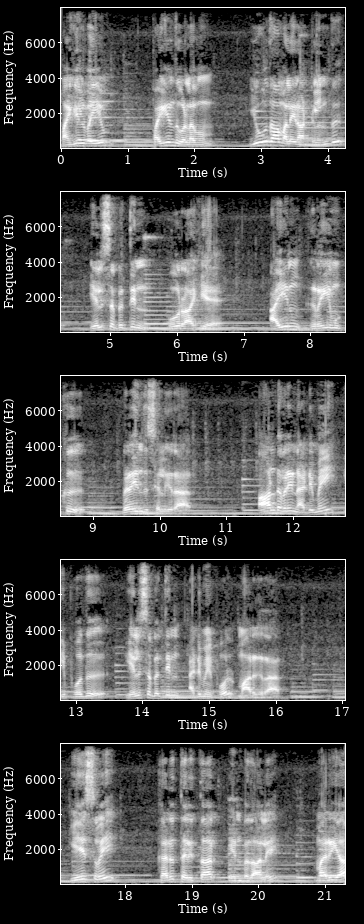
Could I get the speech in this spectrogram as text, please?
மகிழ்வையும் பகிர்ந்து கொள்ளவும் யூதா மலை நாட்டிலிருந்து எலிசபெத்தின் ஊராகிய ஐன் கிரைமுக்கு விரைந்து செல்கிறார். ஆண்டவரின் அடிமை இப்போது எலிசபெத்தின் அடிமை போல் மாறுகிறார். இயேசுவை கருத்தரித்தார் என்பதாலே மரியா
